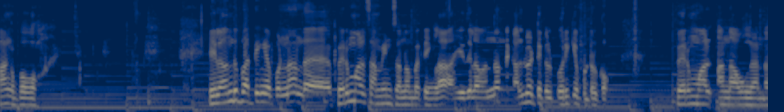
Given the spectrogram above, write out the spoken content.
வாங்க போவோம். இதில் வந்து பார்த்தீங்க அப்படின்னா அந்த பெருமாள் சாமின்னு சொன்னோம் பார்த்தீங்களா இதில் வந்து அந்த கல்வெட்டுகள் பொறிக்கப்பட்டிருக்கும். பெருமாள் அந்த அவங்க அந்த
